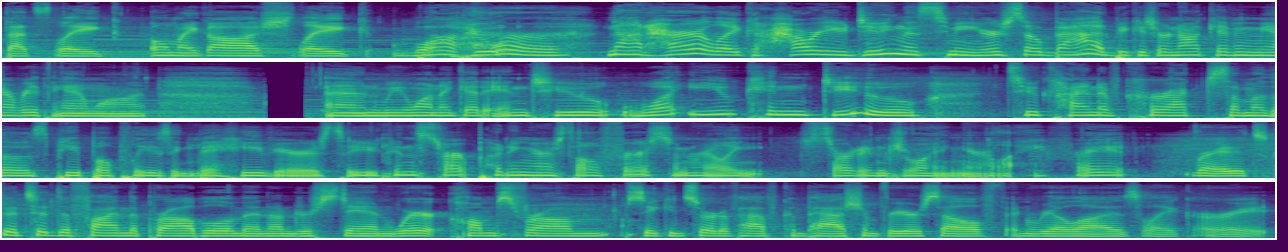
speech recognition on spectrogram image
that's like, oh my gosh, like, wha- Not her. Not her. Like, how are you doing this to me? You're so bad because you're not giving me everything I want. And we want to get into what you can do to kind of correct some of those people pleasing behaviors so you can start putting yourself first and really start enjoying your life, right? Right. It's good to define the problem and understand where it comes from so you can sort of have compassion for yourself and realize like, all right,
